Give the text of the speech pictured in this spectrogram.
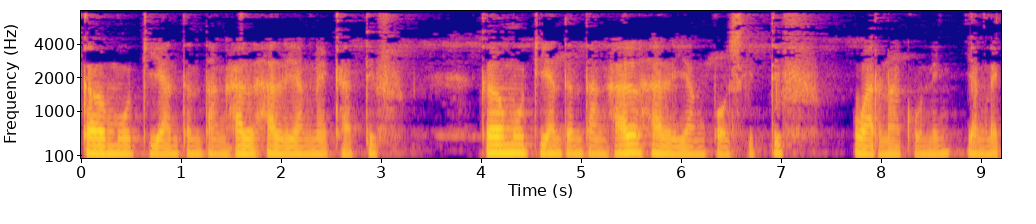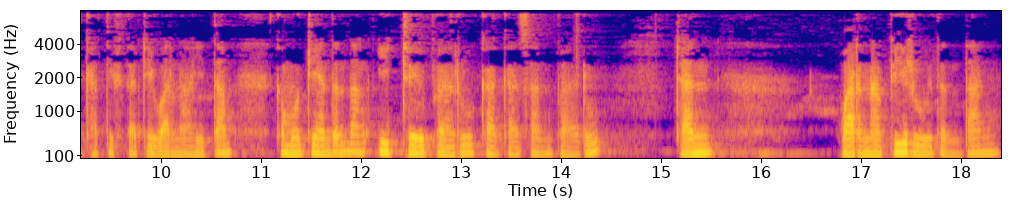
Kemudian tentang hal-hal yang negatif. Kemudian tentang hal-hal yang positif warna kuning, yang negatif tadi warna hitam. Kemudian tentang ide baru, gagasan baru. Dan warna biru tentang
